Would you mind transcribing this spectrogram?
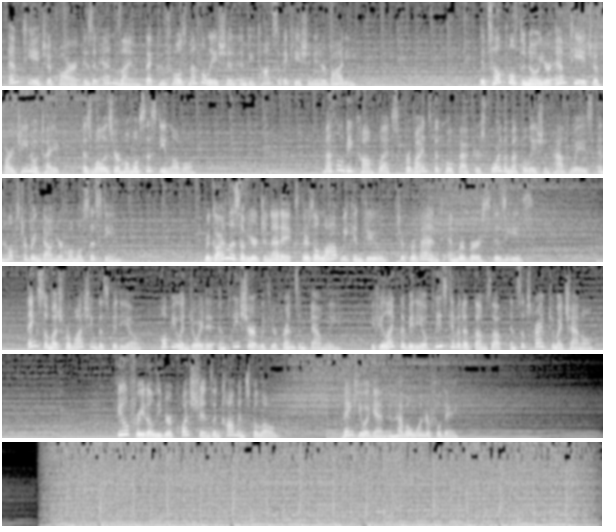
MTHFR is an enzyme that controls methylation and detoxification in your body. It's helpful to know your MTHFR genotype as well as your homocysteine level. Methyl B complex provides the cofactors for the methylation pathways and helps to bring down your homocysteine. Regardless of your genetics, there's a lot we can do to prevent and reverse disease. Thanks so much for watching this video. Hope you enjoyed it and please share it with your friends and family. If you like the video, please give it a thumbs up and subscribe to my channel. Feel free to leave your questions and comments below. Thank you again and have a wonderful day.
